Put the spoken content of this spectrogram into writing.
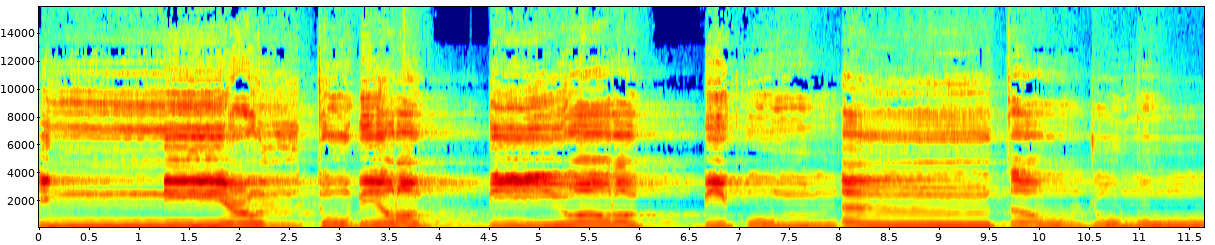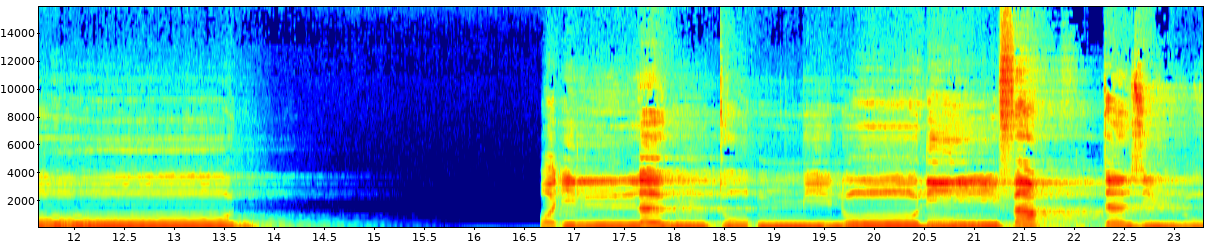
وإني عذت بربي وربكم أن ترجمون وإن لم تؤمنوا لي فاعتزلون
